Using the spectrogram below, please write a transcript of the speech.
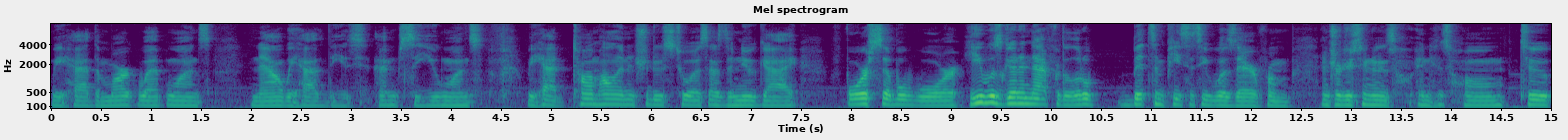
we had the Marc Webb ones, now we have these MCU ones. We had Tom Holland introduced to us as the new guy for Civil War. He was good in that for the little bits and pieces he was there from introducing his in his home to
